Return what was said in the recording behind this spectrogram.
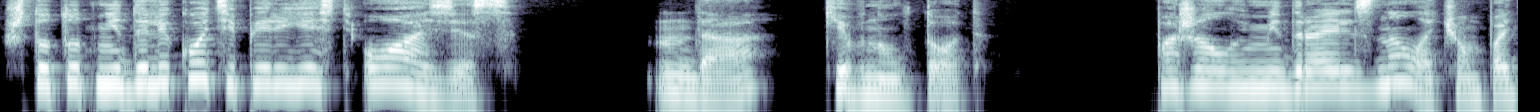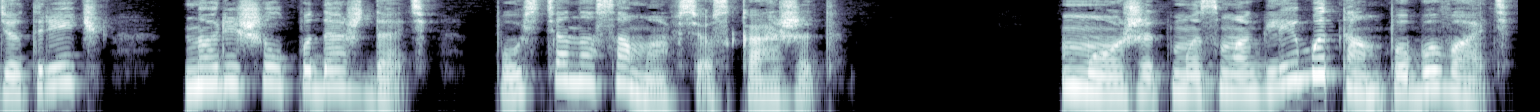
что тут недалеко теперь есть оазис». «Да», — кивнул тот. Пожалуй, Мидраэль знал, о чем пойдет речь, но решил подождать, пусть она сама все скажет. «Может, мы смогли бы там побывать?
